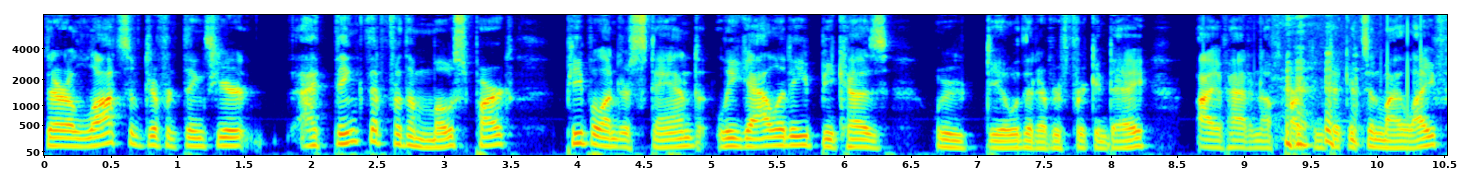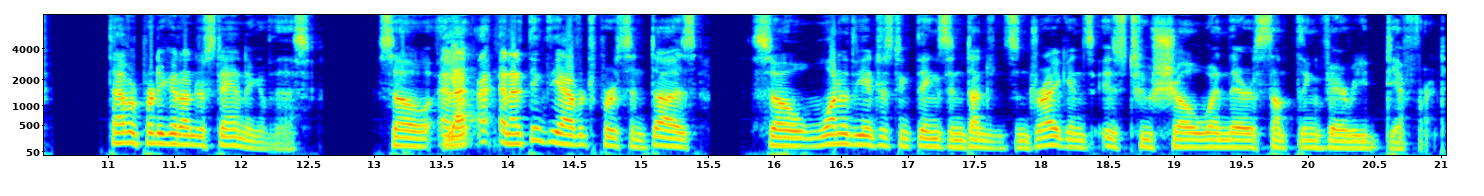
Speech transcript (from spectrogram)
there are lots of different things here. I think that for the most part, people understand legality because we deal with it every freaking day. I have had enough parking tickets in my life to have a pretty good understanding of this. So, and Yep. I and I think the average person does. So, one of the interesting things in Dungeons and Dragons is to show when there's something very different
